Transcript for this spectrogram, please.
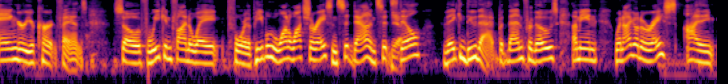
anger your current fans. So if we can find a way for the people who want to watch the race and sit down and sit Yeah. still, they can do that. But then for those, I mean, when I go to a race, I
